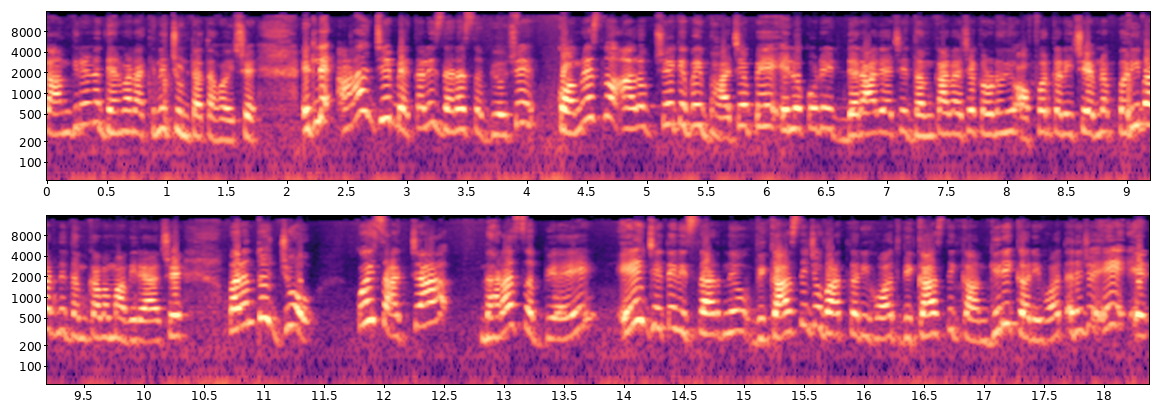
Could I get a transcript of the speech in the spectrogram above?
કામગીરીને ધ્યાનમાં રાખીને ચૂંટાતા હોય છે. એટલે આ જે બેતાલીસ ધારાસભ્યો છે કોંગ્રેસનો આરોપ છે કે ભાઈ ભાજપે એ લોકોને ડરાવ્યા છે ધમકાવ્યા છે કરોડોની ઓફર કરી છે એમના પરિવારને ધમકાવવામાં આવી રહ્યા છે. પરંતુ જો કોઈ સાચા ધારાસભ્યએ એ જે તે વિસ્તારને વિકાસની જો વાત કરી હોત વિકાસની કામગીરી કરી હોત અને જો એ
